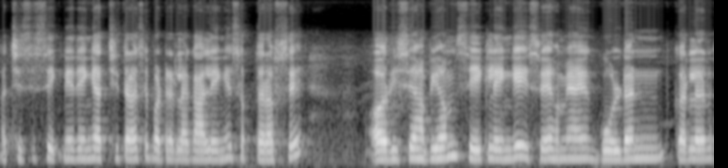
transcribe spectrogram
अच्छे से सेकने देंगे, अच्छी तरह से बटर लगा लेंगे सब तरफ़ से, और इसे अभी हम सेक लेंगे, इसे हमें गोल्डन कलर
